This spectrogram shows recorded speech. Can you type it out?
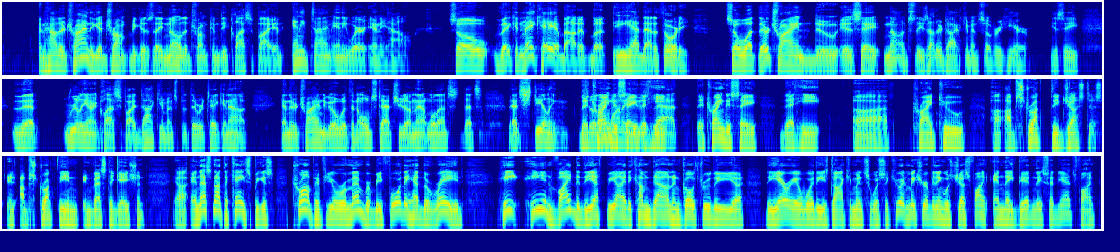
and how they're trying to get Trump because they know that Trump can declassify it anytime, anywhere, anyhow. So they can make hay about it, but he had that authority. So what they're trying to do is say, no, it's these other documents over here. You see, that really aren't classified documents, but they were taken out. And they're trying to go with an old statute on that. Well, that's that's that's stealing. They're So trying to wanna say that he. that They're trying to say that he uh, tried to uh, obstruct the justice, obstruct the in- investigation, uh, and that's not the case because Trump, if you remember, before they had the raid, he he invited the FBI to come down and go through the uh, the area where these documents were secured and make sure everything was just fine, and they did, and they said, yeah, it's fine,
